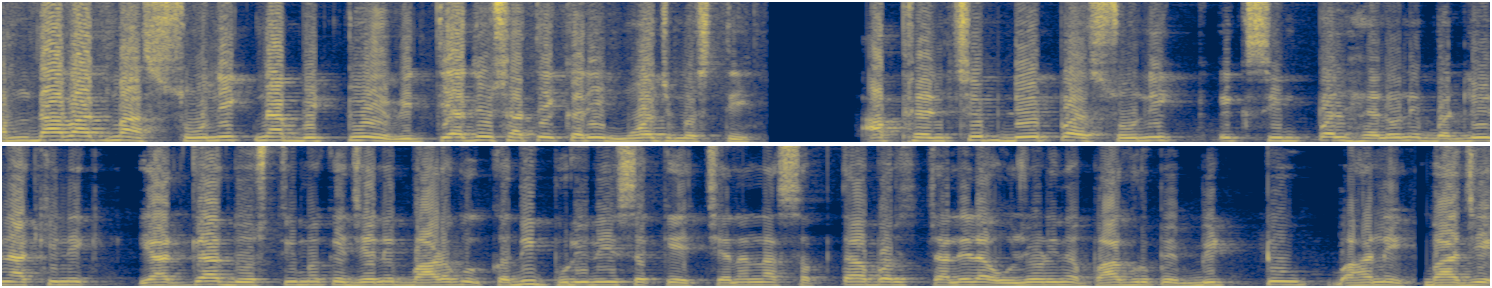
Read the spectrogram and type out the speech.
અમદાવાદમાં સોનિકના બિટ્ટુએ વિદ્યાર્થીઓ સાથે કરી મોજ મસ્તી. આ ફ્રેન્ડશિપ ડે પર સોનિક એક સિમ્પલ હેલોને બદલી નાખીને એક યાદગાર દોસ્તીમાં કે જેને બાળકો કદી ભૂલી નહીં શકે, ચેનલના સપ્તાહભર ચાલેલા ઉજવણીના ભાગરૂપે બિટ્ટુ બહાને બાજે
